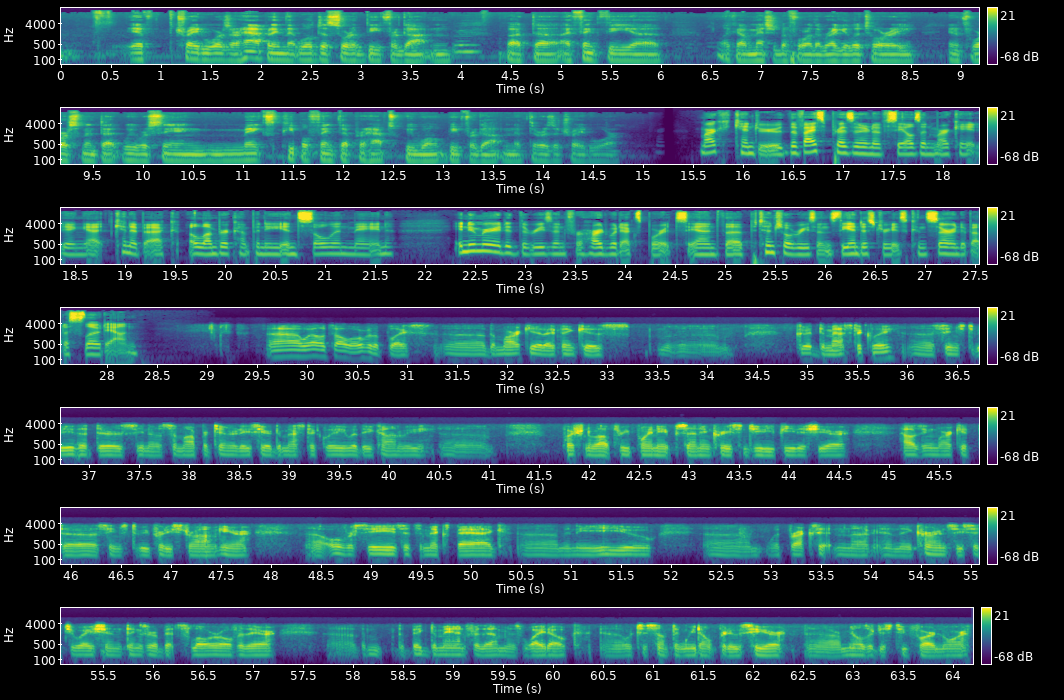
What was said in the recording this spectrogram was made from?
if trade wars are happening, that we'll just sort of be forgotten. Mm. But uh, I think the, uh, like I mentioned before, the regulatory enforcement that we were seeing makes people think that perhaps we won't be forgotten if there is a trade war. Mark Kendrew, the vice president of sales and marketing at Kennebec, a lumber company in Solon, Maine, enumerated the reason for hardwood exports and the potential reasons the industry is concerned about a slowdown. Uh, well, it's all over the place. Uh, the market, I think, is um, good domestically. Uh, seems to be that there's you know some opportunities here domestically with the economy uh, pushing about 3.8 percent increase in GDP this year. Housing market uh, seems to be pretty strong here. Uh, overseas, it's a mixed bag. Um, in the EU, um, with Brexit and, uh, and the currency situation, things are a bit slower over there. Uh, the, the big demand for them is white oak, uh, which is something we don't produce here. Uh, our mills are just too far north.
